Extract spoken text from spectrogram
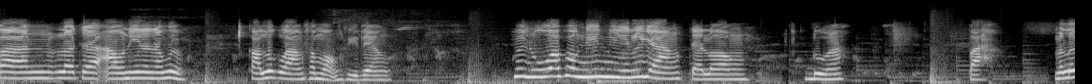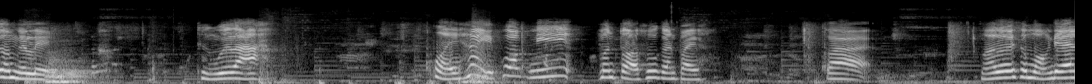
การเราจะเอานี่แล้วนะเพื่อนการลุกลามสมองสีแดง ไม่รู้ว่าพวกนี้มีหรือยังแต่ลองดูนะไปะมาเริ่มกันเลย ถึงเวลา ปล่อยให้พวกนี้มันต่อสู้กันไป ก็มาเลยสมองแดง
